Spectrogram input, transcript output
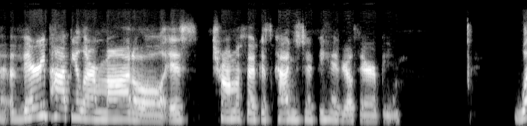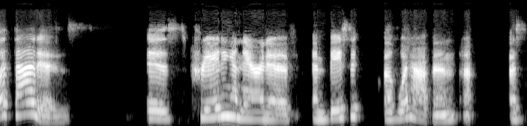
a very popular model is trauma focused cognitive behavioral therapy. What that is, is creating a narrative and basic of what happened uh, as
